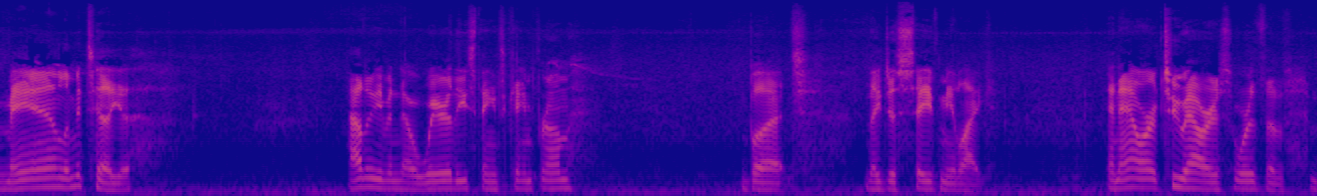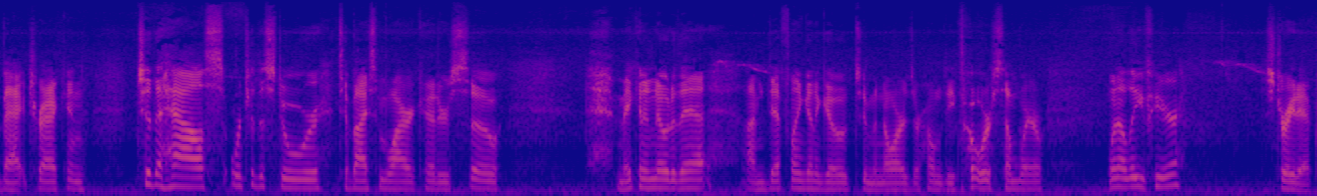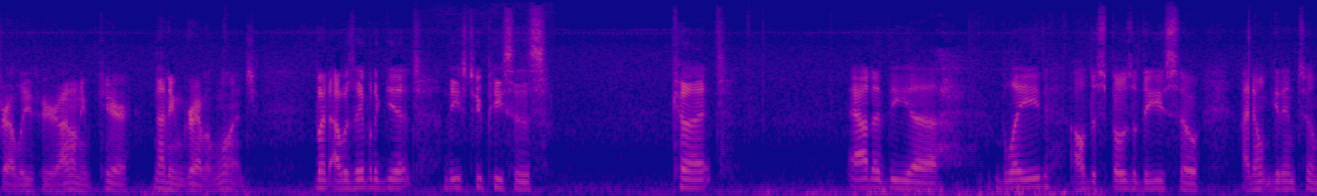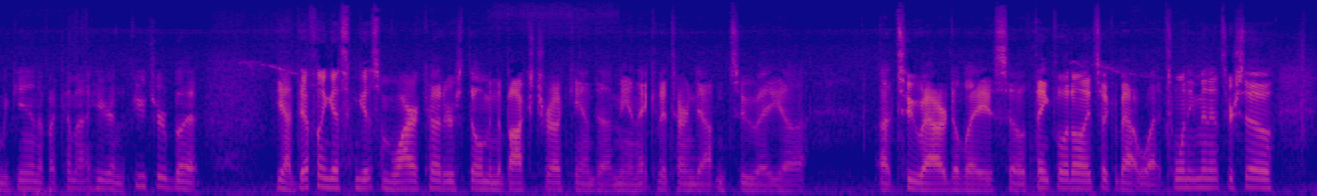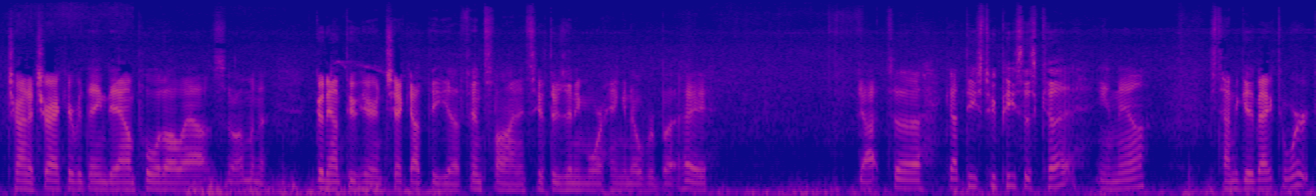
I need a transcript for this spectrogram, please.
Man, let me tell you. I don't even know where these things came from, but they just saved me like an hour, two hours worth of backtracking to the house or to the store to buy some wire cutters. So making a note of that, I'm definitely gonna go to Menards or Home Depot or somewhere when I leave here, straight after I leave here. I don't even care, not even grabbing lunch but I was able to get these two pieces cut out of the uh, blade. I'll dispose of these so I don't get into them again if I come out here in the future, but yeah, definitely guess can get some wire cutters, throw them in the box truck, and uh, man, that could have turned out into a, uh, a two hour delay. So thankful it only took about, what, 20 minutes or so trying to track everything down, pull it all out. So I'm gonna go down through here and check out the uh, fence line and see if there's any more hanging over. But hey, got uh, got these two pieces cut, and now it's time to get back to work.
